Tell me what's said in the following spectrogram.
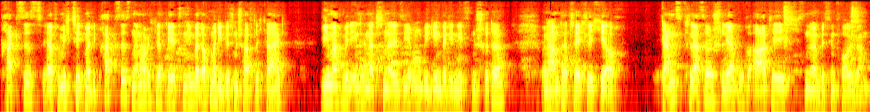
Praxis, ja, für mich zählt mal die Praxis. Und dann habe ich gedacht, ja, jetzt nehmen wir doch mal die Wissenschaftlichkeit. Wie machen wir die Internationalisierung? Wie gehen wir die nächsten Schritte? Und haben tatsächlich hier auch ganz klassisch, lehrbuchartig sind wir ein bisschen vorgegangen.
